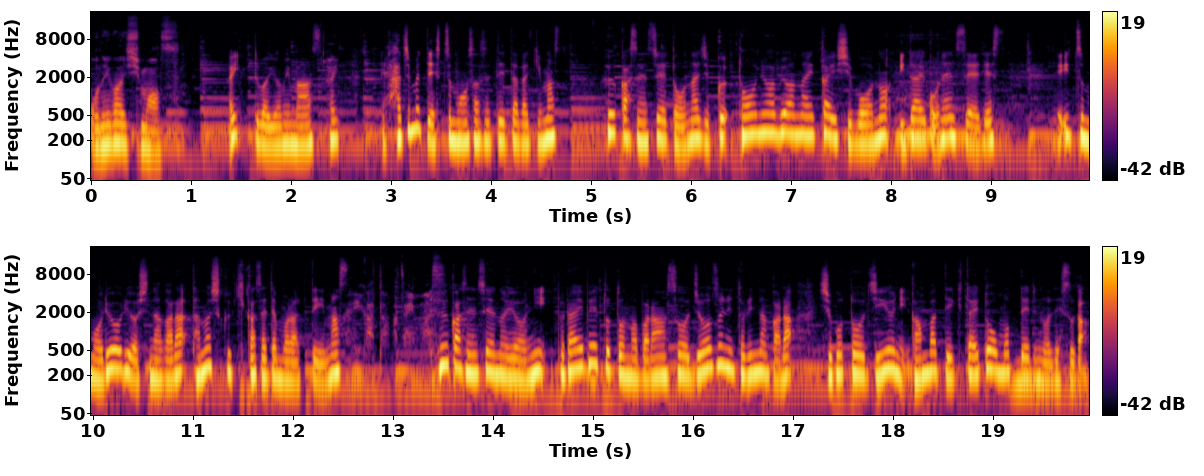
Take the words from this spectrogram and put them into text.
お願いします。はい、では読みます。はい。え初めて質問させていただきます。風花先生と同じく糖尿病内科医志望の医大5年生です。いつも料理をしながら楽しく聞かせてもらっていますあ。りがとうございます風花先生のようにプライベートとのバランスを上手に取りながら仕事を自由に頑張っていきたいと思っているのですが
